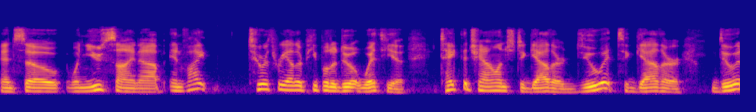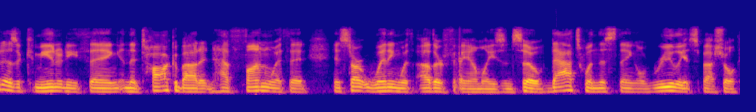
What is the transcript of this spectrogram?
And so when you sign up, invite two or three other people to do it with you. Take the challenge together, do it together, do it as a community thing, and then talk about it and have fun with it and start winning with other families. And so that's when this thing will really get special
